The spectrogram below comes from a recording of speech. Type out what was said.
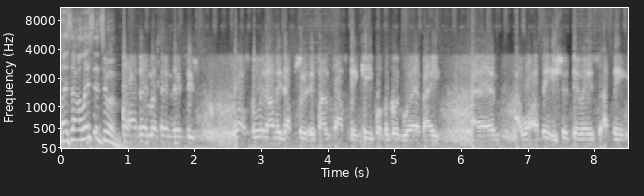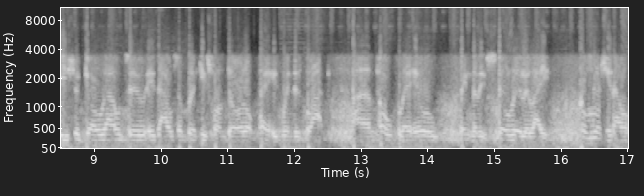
Let's have a listen to him. Adam, I think this is what's going on is absolutely fantastic. Keep up the good work, mate. Um, and what I think you should do is, I think you should go round to his house and brick his front door up, paint his windows black, and hopefully he'll think that it's still really late. Come rushing out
